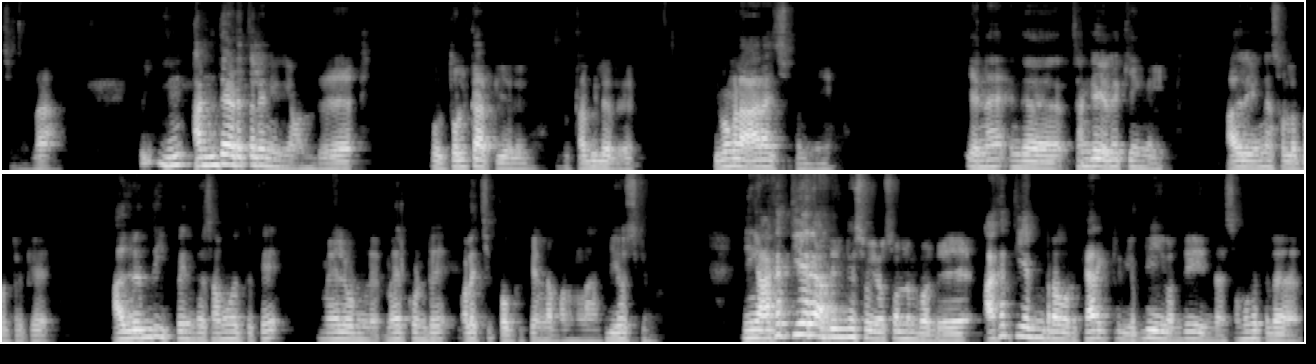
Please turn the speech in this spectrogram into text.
சரிங்களா? இந்- அந்த இடத்துல நீங்கள் வந்து ஒரு தொல்காப்பியர் ஒரு கபிலர் இவங்கள ஆராய்ச்சி பண்ணி என்ன இந்த சங்க இலக்கியங்கள் அதில் என்ன சொல்லப்பட்டிருக்கு அதுலேருந்து இப்போ இந்த சமூகத்துக்கு மேலொன்று மேற்கொண்டு வளர்ச்சி போக்குக்கு என்ன பண்ணலாம் அப்படி யோசிக்கணும். நீங்க அகத்தியர் அப்படின்னு சொல்ல சொல்லும்போது அகத்தியர்ன்ற ஒரு கேரக்டர் எப்படி வந்து இந்த சமூகத்துல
